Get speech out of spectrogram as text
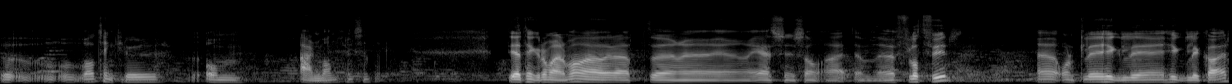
Hva tenker du om Ernemann f.eks.? Det jeg tenker om Ernemann, er at uh, jeg syns han er en uh, flott fyr. Ordentlig hyggelig, hyggelig kar.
